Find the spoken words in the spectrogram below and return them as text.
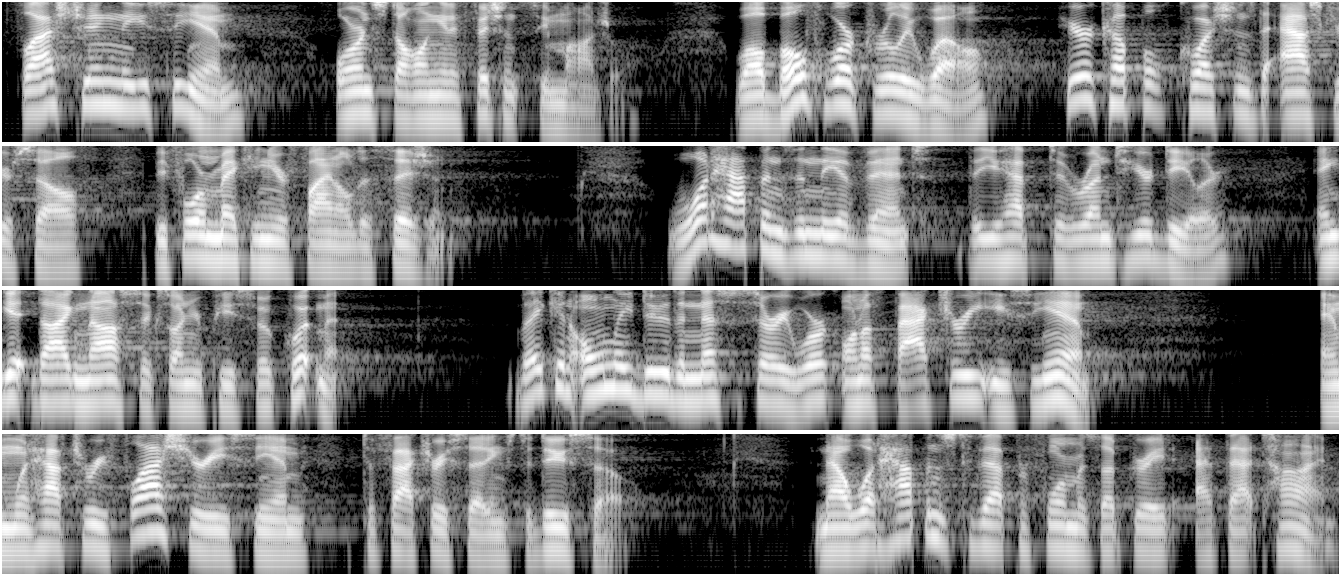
flash tuning the ECM or installing an efficiency module. While both work really well, here are a couple questions to ask yourself before making your final decision. What happens in the event that you have to run to your dealer and get diagnostics on your piece of equipment? They can only do the necessary work on a factory ECM and would have to reflash your ECM to factory settings to do so. Now, what happens to that performance upgrade at that time?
